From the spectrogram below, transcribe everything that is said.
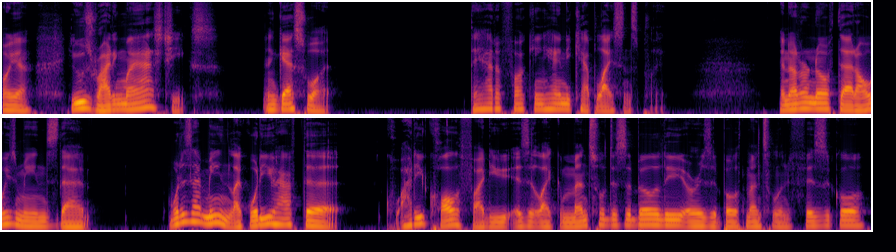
Oh, yeah. He was riding my ass cheeks. And guess what? They had a fucking handicap license plate. And I don't know if that always means that. What does that mean? Like, what do you have to. How do you qualify? Do you is it like mental disability or is it both mental and physical?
